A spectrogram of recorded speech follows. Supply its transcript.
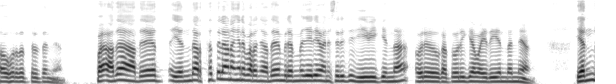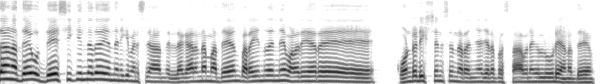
സൗഹൃദത്തിൽ തന്നെയാണ്. അപ്പം അത് അദ്ദേഹം എന്തർത്ഥത്തിലാണ് അങ്ങനെ പറഞ്ഞത്? അദ്ദേഹം ബ്രഹ്മചര്യം അനുസരിച്ച് ജീവിക്കുന്ന ഒരു കത്തോലിക്ക വൈദികൻ തന്നെയാണ്. എന്താണ് അദ്ദേഹം ഉദ്ദേശിക്കുന്നത് എന്ന് എനിക്ക് മനസ്സിലാകുന്നില്ല. കാരണം അദ്ദേഹം പറയുന്നത് തന്നെ വളരെയേറെ കോൺട്രഡിക്ഷൻസ് നിറഞ്ഞ ചില പ്രസ്താവനകളിലൂടെയാണ് അദ്ദേഹം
